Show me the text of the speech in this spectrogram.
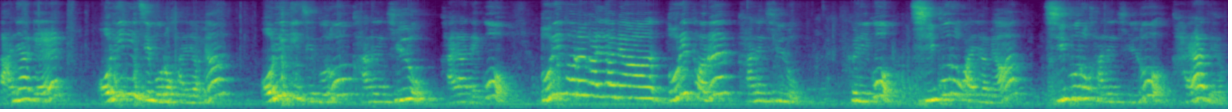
만약에 어린이집으로 가려면 어린이집으로 가는 길로 가야 되고 놀이터를 가려면 놀이터를 가는 길로 그리고 집으로 가려면 집으로 가는 길로 가야 돼요.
